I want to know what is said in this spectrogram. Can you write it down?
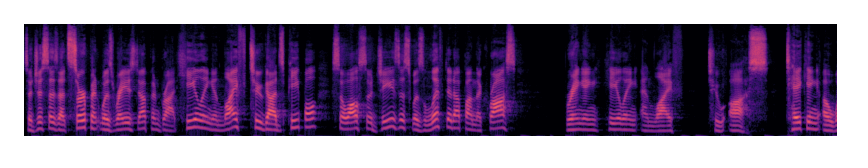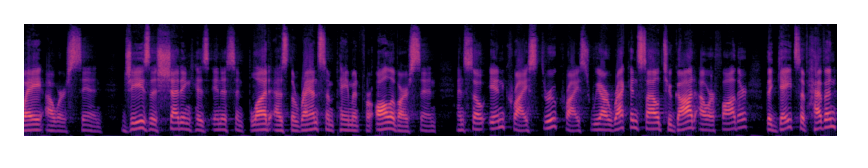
So, just as that serpent was raised up and brought healing and life to God's people, so also Jesus was lifted up on the cross, bringing healing and life to us, taking away our sin, Jesus shedding his innocent blood as the ransom payment for all of our sin. And so, in Christ, through Christ, we are reconciled to God our Father. The gates of heaven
